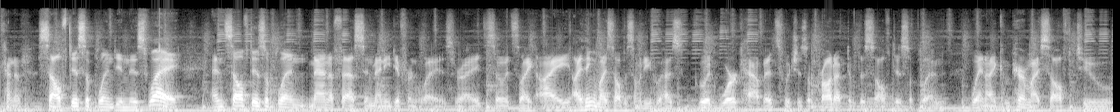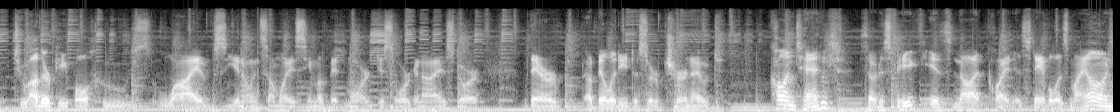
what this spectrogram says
kind of self-disciplined in this way and self-discipline manifests in many different ways right so it's like I, I think of myself as somebody who has good work habits which is a product of the self-discipline when i compare myself to to other people whose lives you know in some ways seem a bit more disorganized or their ability to sort of churn out content so to speak is not quite as stable as my own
